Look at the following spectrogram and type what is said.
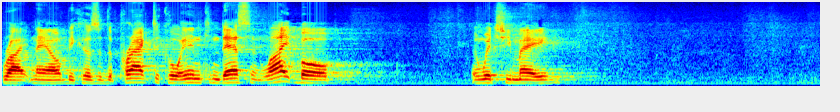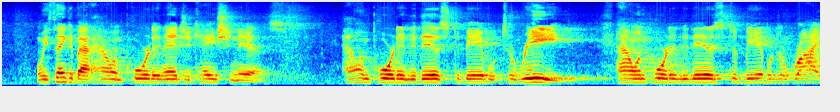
right now because of the practical incandescent light bulb in which he made. When we think about how important education is, how important it is to be able to read, how important it is to be able to write,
